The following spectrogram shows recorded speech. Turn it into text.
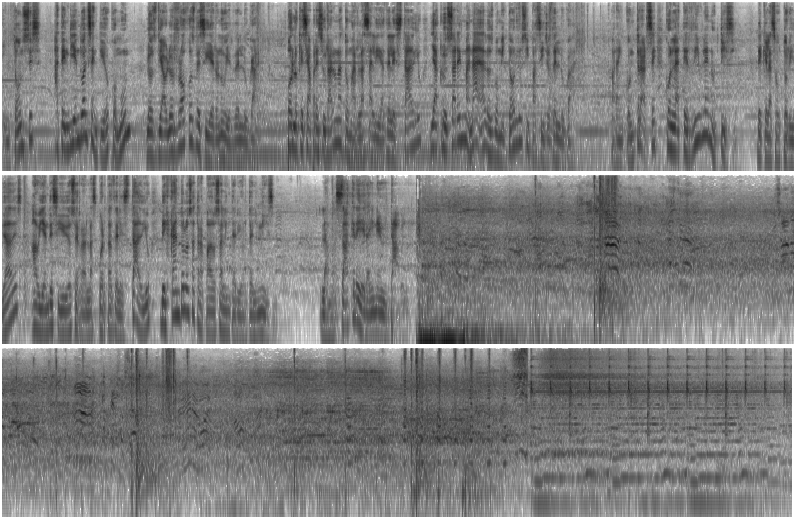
Entonces, atendiendo al sentido común, los Diablos Rojos decidieron huir del lugar, por lo que se apresuraron a tomar las salidas del estadio y a cruzar en manada los vomitorios y pasillos del lugar, para encontrarse con la terrible noticia de que las autoridades habían decidido cerrar las puertas del estadio dejándolos atrapados al interior del mismo. La masacre era inevitable.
